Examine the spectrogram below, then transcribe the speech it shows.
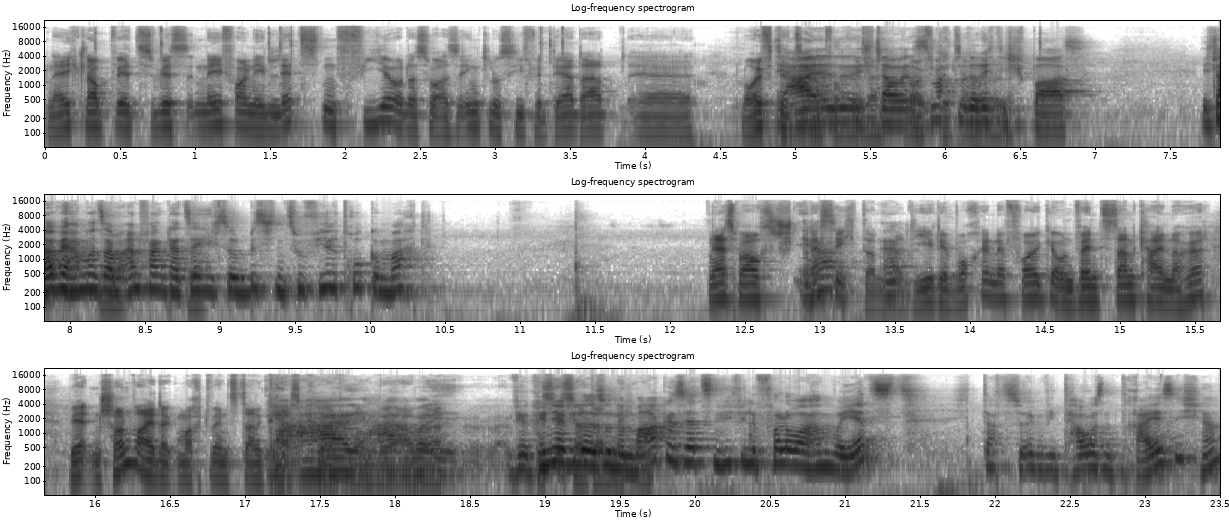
Ne, ich glaube, jetzt, wir- nee, vor allem die letzten vier oder so, also inklusive der da, äh, läuft jetzt Ja, also ich glaube, es macht wieder richtig Spaß. Ich glaube, wir haben uns am Ja. Anfang tatsächlich so ein bisschen zu viel Druck gemacht. Ja, es war auch stressig Ja, dann ja. halt. Jede Woche eine Folge und wenn es dann keiner hört, wir hätten schon weitergemacht, wenn es dann krass ja, gehört ja, worden wäre. aber Aber wir können ja wieder halt so eine ne? Marke setzen. Wie viele Follower haben wir jetzt? Ich dachte so irgendwie 1030, ja?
